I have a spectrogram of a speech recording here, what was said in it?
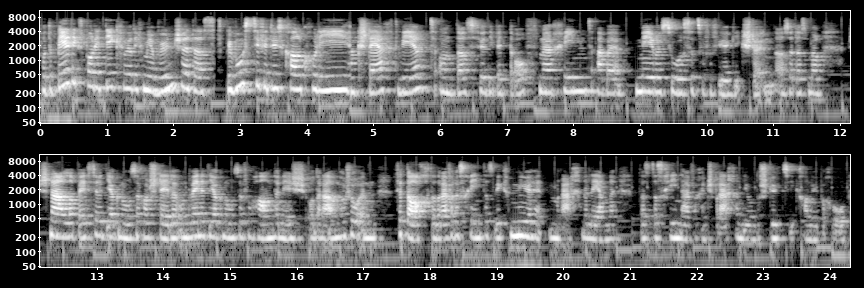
Von der Bildungspolitik würde ich mir wünschen, dass das Bewusstsein für Dyskalkulie gestärkt wird und dass für die betroffenen Kinder aber mehr Ressourcen zur Verfügung stehen. Also dass man schneller bessere Diagnosen kann stellen und wenn eine Diagnose vorhanden ist oder auch nur schon ein Verdacht oder einfach ein Kind, das wirklich Mühe hat im Rechnen lernen, dass das Kind einfach entsprechende Unterstützung kann bekommen.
